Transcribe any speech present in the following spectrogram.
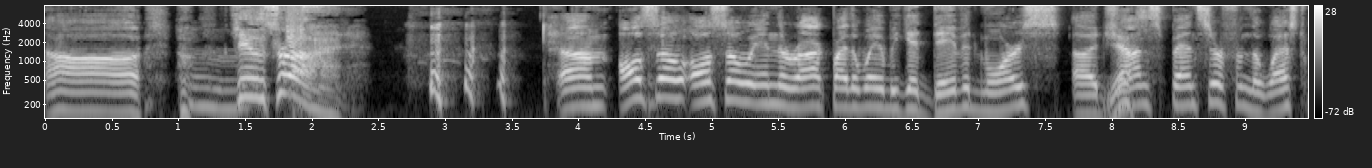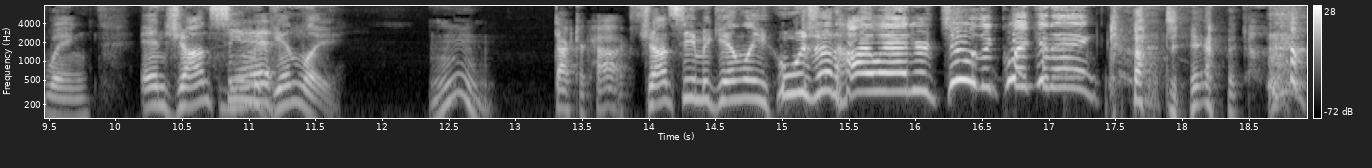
Uh, Keyless Ride. Um. Also, also in The Rock. By the way, we get David Morse, uh, John Yes. Spencer from The West Wing, and John C. Yes. McGinley. Mm. dr cox John C. McGinley, who was in Highlander 2, The Quickening. God damn it.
